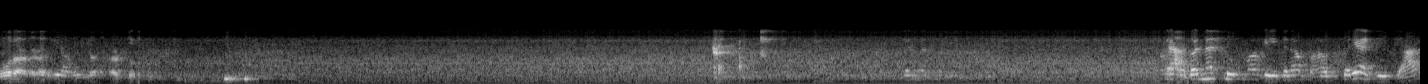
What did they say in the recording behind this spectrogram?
ઓર આગળ અડધો આગળના શ્લોકમાં વેદના ભાગ કર્યા છે, ચાર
